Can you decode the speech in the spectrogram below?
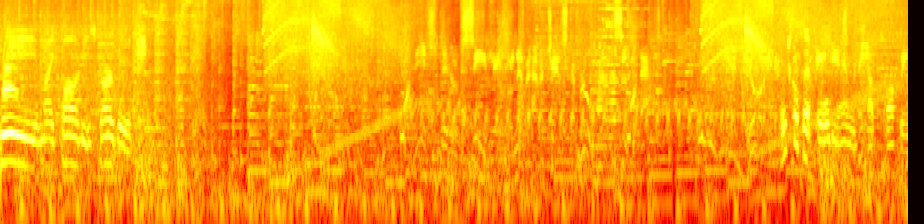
Wee, my quality's garbage. I wish that that old man would stop talking.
